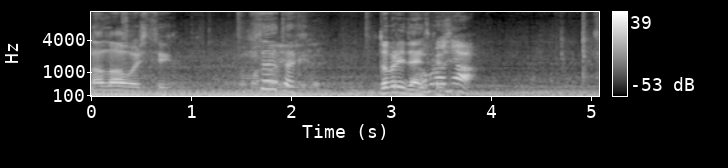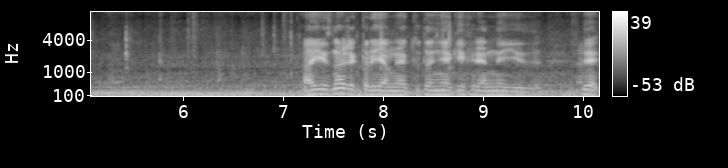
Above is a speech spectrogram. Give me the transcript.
на лавочці. Все так. Добрий день, Доброго скажи. дня. А їх знаєш, як приємно, як тут ніякий хрен не їздить. Де?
